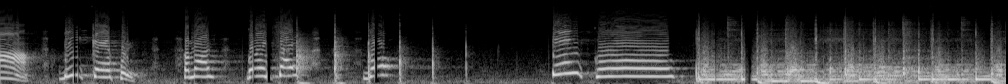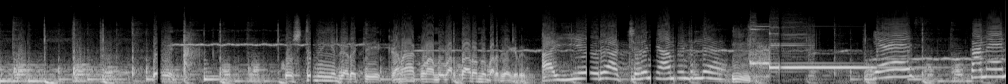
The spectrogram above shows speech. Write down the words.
ആ be careful come on go inside go Tinku ക്വസ്റ്റ്യനിങ്ങിന്റെ ഇടയ്ക്ക് കണാക്കുണാന്ന് വർത്താനൊന്നും പറഞ്ഞേക്കരുത്. അയ്യേ ഒരു അക്ഷരം ഞാൻ വേണ്ടില്ല ഉം. Yes come on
